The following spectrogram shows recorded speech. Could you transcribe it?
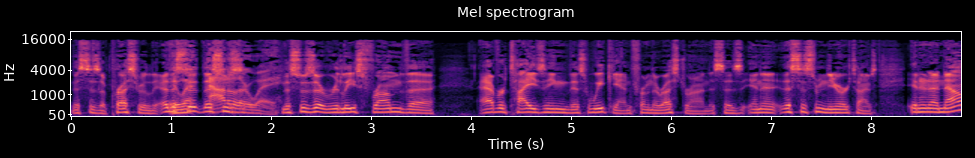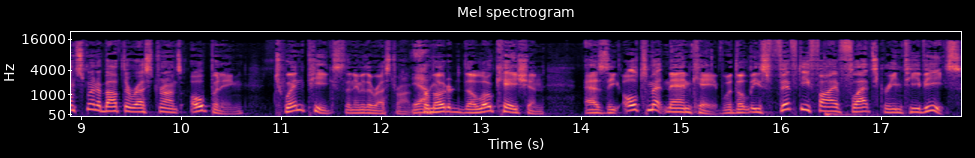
This is a press release. Uh, this, went this out of was- their way. This was a release from the advertising this weekend from the restaurant. It says in a, this is from the New York Times. In an announcement about the restaurant's opening, Twin Peaks, the name of the restaurant, Yeah. promoted the location as the ultimate man cave with at least 55 flat screen TVs.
